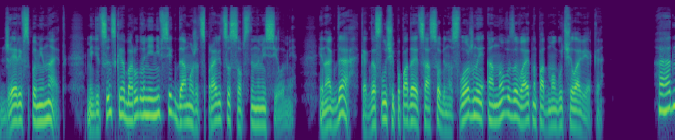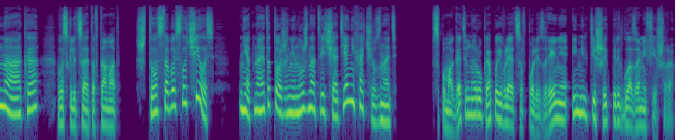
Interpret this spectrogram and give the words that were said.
Джерри вспоминает. Медицинское оборудование не всегда может справиться с собственными силами. Иногда, когда случай попадается особенно сложный, оно вызывает на подмогу человека. «Однако», — восклицает автомат, — «что с тобой случилось? Нет, на это тоже не нужно отвечать, я не хочу знать». Вспомогательная рука появляется в поле зрения и мельтешит перед глазами Фишера.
